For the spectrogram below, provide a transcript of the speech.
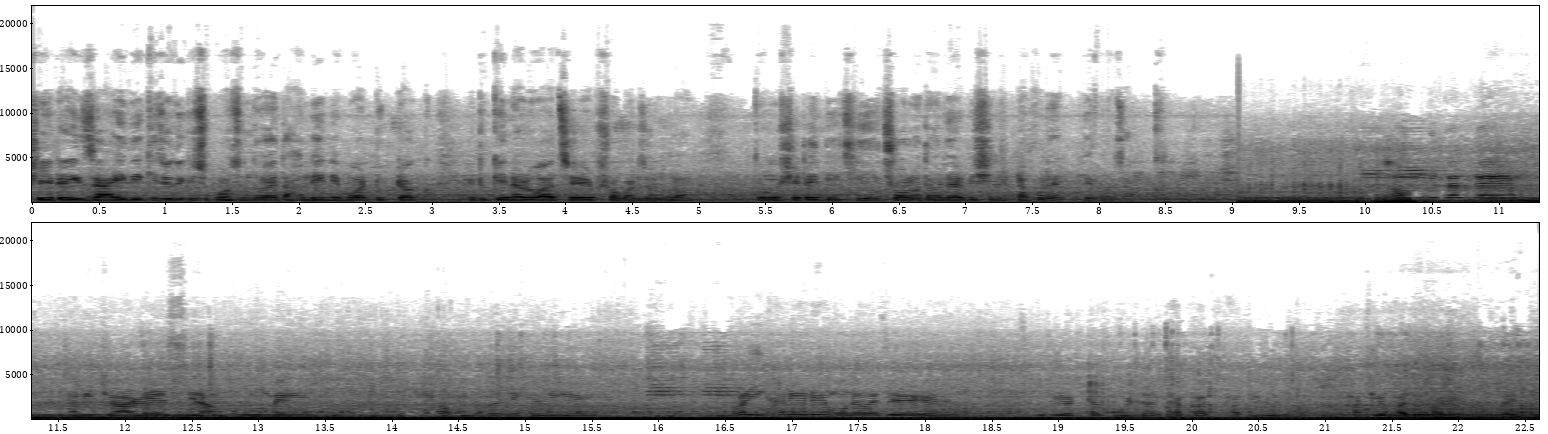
সেটাই যাই দেখি যদি কিছু পছন্দ হয় তাহলেই নেবো আর টুকটাক একটু কেনারও আছে সবার জন্য তো সেটাই দেখি চলো তাহলে আর বেশি লেট না করে বেরোনো যাক हम निकल गए अभी जा रहे हैं श्रीरामपुर में শপিং হোল্ডার থাকা থাকে বলে থাকলে ভালো হয়, তাই তো।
